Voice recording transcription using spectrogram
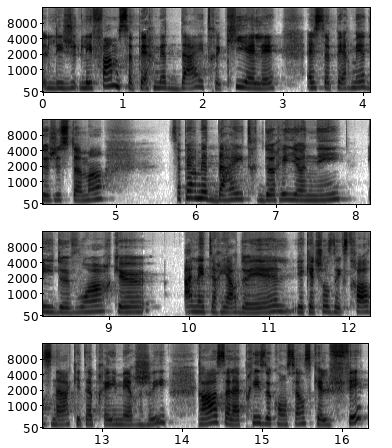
les, femmes se permettent d'être qui elles est. Elles se permettent de justement se permettent d'être, de rayonner et de voir que à l'intérieur de elle, il y a quelque chose d'extraordinaire qui est après émerger grâce à la prise de conscience qu'elle fait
